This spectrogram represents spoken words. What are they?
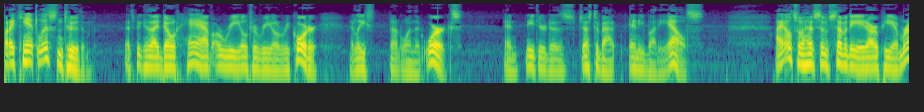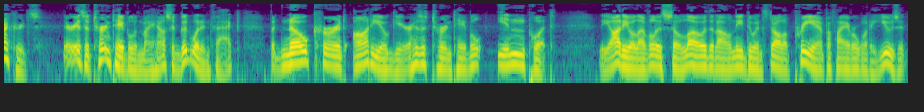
But I can't listen to them. That's because I don't have a reel to reel recorder, at least not one that works and neither does just about anybody else. I also have some 78 RPM records. There is a turntable in my house, a good one in fact, but no current audio gear has a turntable input. The audio level is so low that I'll need to install a preamp if I ever want to use it.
